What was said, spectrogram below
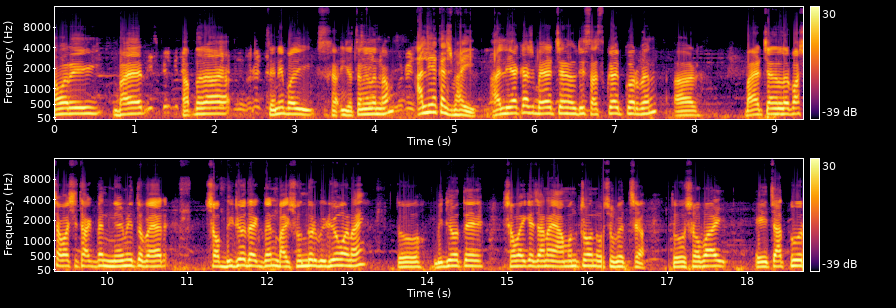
আমার এই ভাইয়ের আপনারা চেনি ভাই ইয়ে চ্যানেলের নাম? আলী আকাশ ভাই। আলী আকাশ ভাইয়ের চ্যানেলটি সাবস্ক্রাইব করবেন আর ভাইয়ের চ্যানেলের পাশাপাশি থাকবেন নিয়মিত ভাইয়ের সব ভিডিও দেখবেন ভাই সুন্দর ভিডিও বানায়। তো ভিডিওতে সবাইকে জানাই আমন্ত্রণ ও শুভেচ্ছা। তো সবাই এই চাঁদপুর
